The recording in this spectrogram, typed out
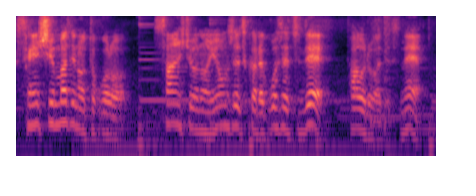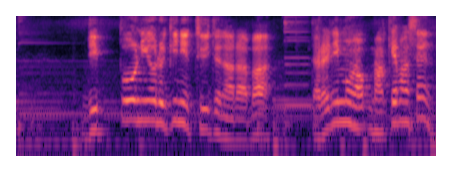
先週までのところ3章の4節から5節でパウルはですね立法による義についてならば誰にも負けません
